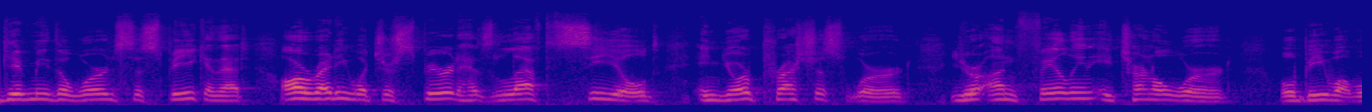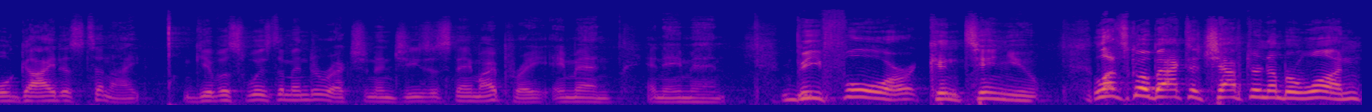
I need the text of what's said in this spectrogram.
give me the words to speak, and that already what your Spirit has left sealed in your precious word, your unfailing eternal word, will be what will guide us tonight. Give us wisdom and direction. In Jesus' name I pray. Amen and amen. Before continue. Let's go back to chapter number one.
